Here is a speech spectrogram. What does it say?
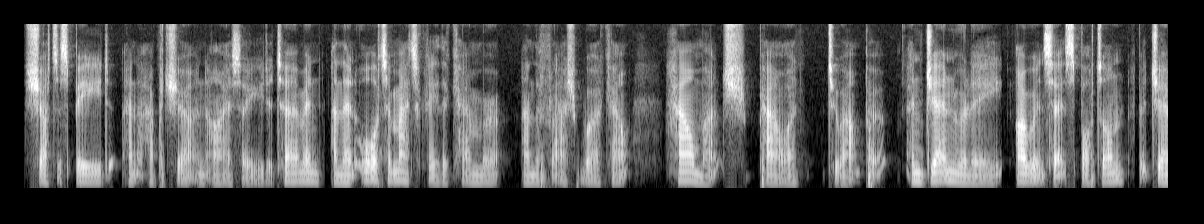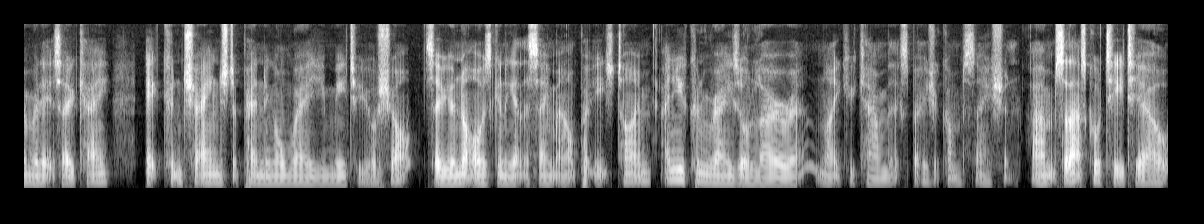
Shutter speed and aperture and ISO you determine, and then automatically the camera and the flash work out how much power to output. And generally, I wouldn't say it's spot on, but generally it's okay. It can change depending on where you meter your shot. So you're not always going to get the same output each time. And you can raise or lower it like you can with exposure compensation. Um, so that's called TTL.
